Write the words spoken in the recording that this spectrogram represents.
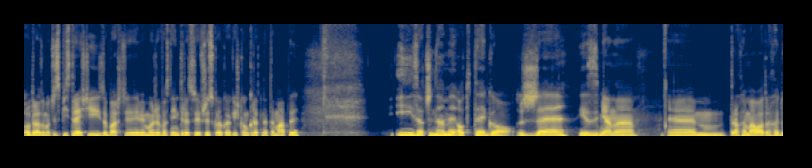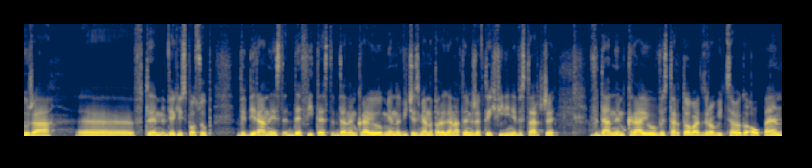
od razu macie spis treści i zobaczcie, nie wiem, może Was nie interesuje wszystko, tylko jakieś konkretne tematy. I zaczynamy od tego, że jest zmiana trochę mała, trochę duża w tym, w jaki sposób wybierany jest DeFi test w danym kraju. Mianowicie zmiana polega na tym, że w tej chwili nie wystarczy w danym kraju wystartować, zrobić całego Open,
